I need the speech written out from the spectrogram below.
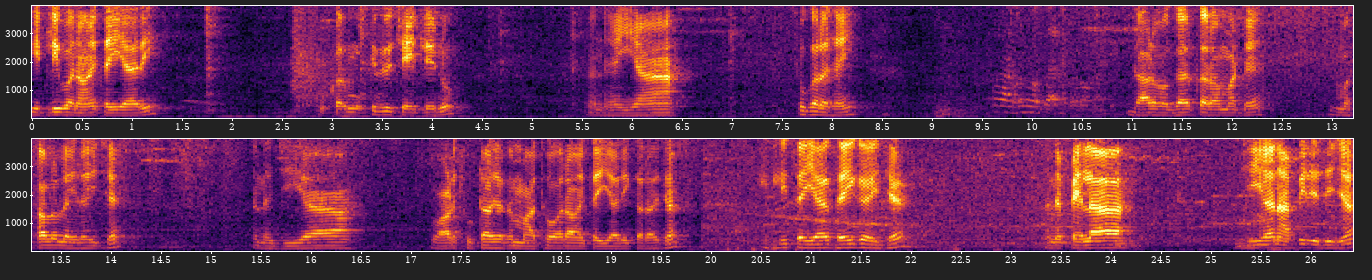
ઇડલી બનાવવાની તૈયારી. કુકર મૂકી દીધું છે ઇડલીનું અને અહીંયા શું કરે છે અહીં. દાળ વઘાર કરવા માટે મસાલો લઈ રહી છે. અને જીયા વાળ છૂટા છે તો માથો વરાવવાની તૈયારી કરે છે. ઇડલી તૈયાર થઈ ગઈ છે. અને પહેલાં જીયાને આપી દીધી છે.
